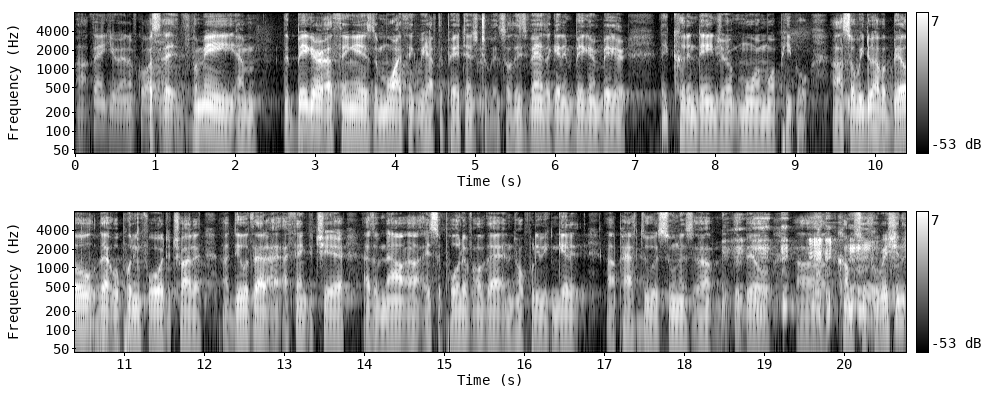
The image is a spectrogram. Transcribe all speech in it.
Uh, Thank you, and of course, for me, um, the bigger a thing is, the more I think we have to pay attention to it. So these vans are getting bigger and bigger. They could endanger more and more people. Uh, So we do have a bill that we're putting forward to try to uh, deal with that. I I thank the chair, as of now, uh, is supportive of that, and hopefully we can get it uh, passed through as soon as uh, the bill uh, comes to fruition.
